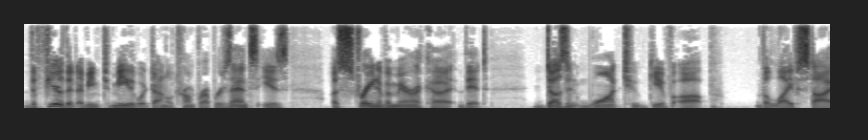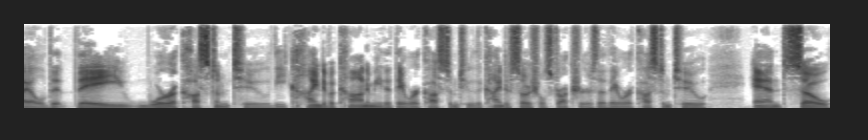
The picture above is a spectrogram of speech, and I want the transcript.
the fear that I mean, to me, that what Donald Trump represents is a strain of America that doesn't want to give up the lifestyle that they were accustomed to, the kind of economy that they were accustomed to, the kind of social structures that they were accustomed to, and so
